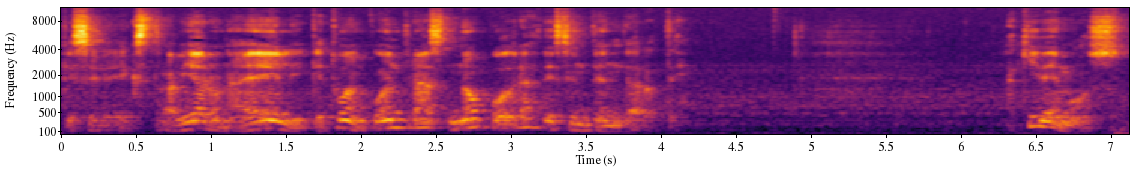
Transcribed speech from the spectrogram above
que se le extraviaron a él y que tú encuentras, no podrás desentenderte. Aquí vemos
